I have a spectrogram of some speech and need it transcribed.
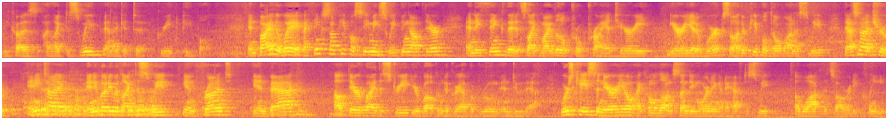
because I like to sweep and I get to greet people. And by the way, I think some people see me sweeping out there and they think that it's like my little proprietary area to work, so other people don't want to sweep. That's not true. Anytime anybody would like to sweep in front, in back, out there by the street, you're welcome to grab a broom and do that. Worst case scenario, I come along Sunday morning and I have to sweep a walk that's already clean.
